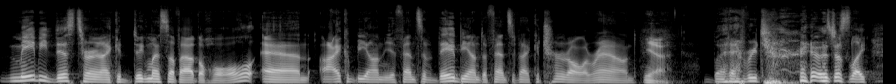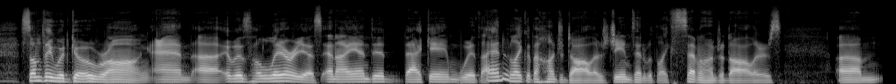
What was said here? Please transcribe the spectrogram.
maybe this turn I could dig myself out of the hole and I could be on the offensive, they'd be on defensive, I could turn it all around. Yeah. But every turn, it was just like something would go wrong, and uh, it was hilarious. And I ended that game with I ended like with hundred dollars. James ended with like seven hundred dollars. Um,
